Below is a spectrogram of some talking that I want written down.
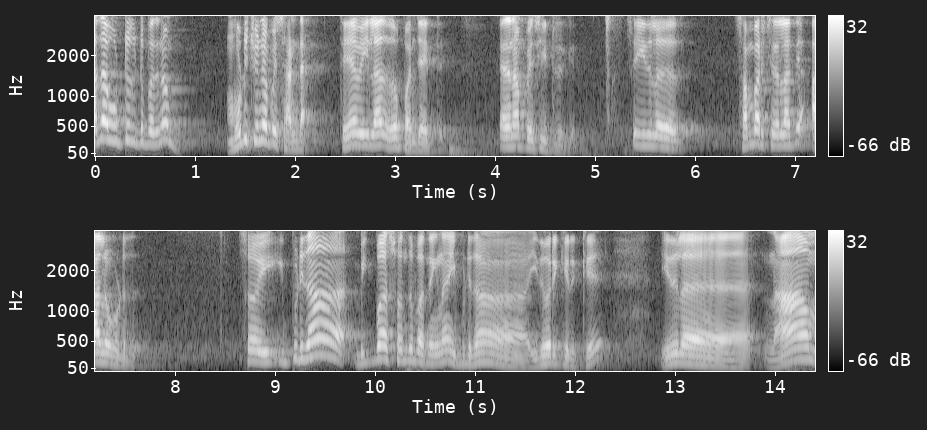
அதை விட்டுக்கிட்டு பார்த்தீங்கன்னா முடிச்சுன்னே போய் சண்டை. தேவையில்லாத ஏதோ பஞ்சாயத்து. எதனா பேசிகிட்டு இருக்கு. ஸோ இதில் சம்பாரிச்சது எல்லாத்தையும் அதில் விடுது ஸோ இப்படி தான் பிக் பாஸ் வந்து பார்த்திங்கன்னா இப்படி தான் இது வரைக்கும் இருக்குது இதில் நான்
